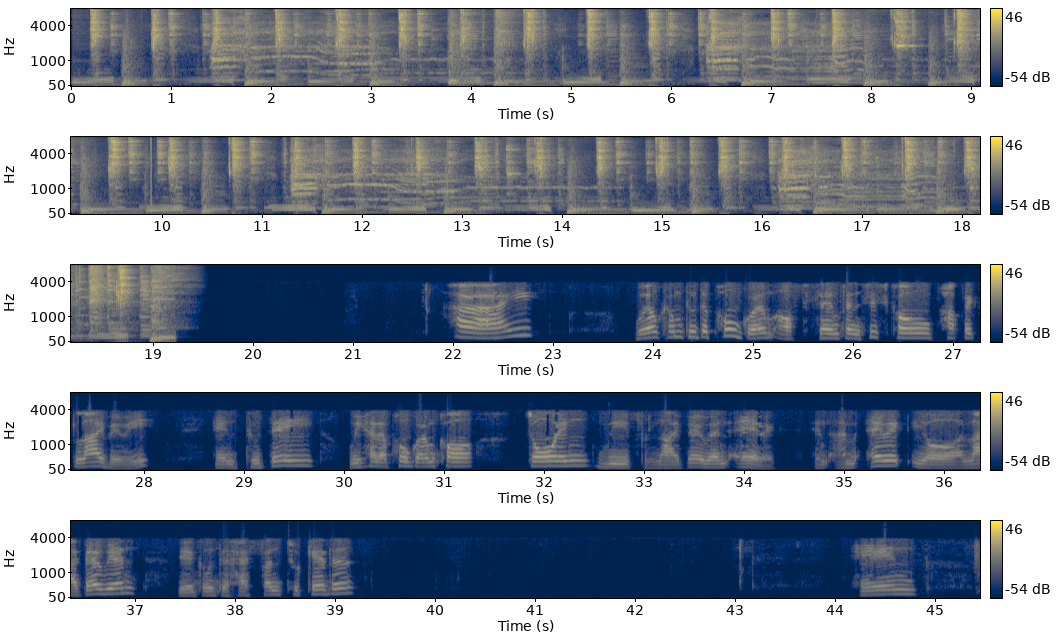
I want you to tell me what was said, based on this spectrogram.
Hi, welcome to the program of San Francisco Public Library. And today we had a program called Drawing with Librarian Eric. And I'm Eric, your librarian. We're going to have fun together. And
